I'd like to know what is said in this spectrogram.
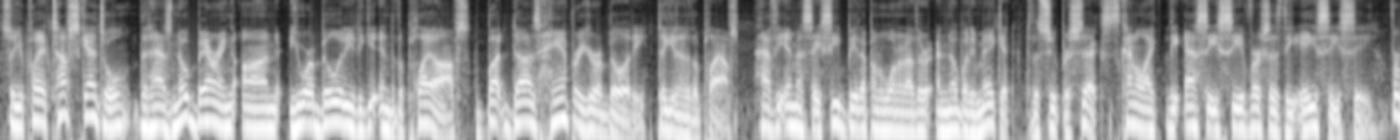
So you play a tough schedule that has no bearing on your ability to get into the playoffs, but does hamper your ability to get into the playoffs. Have the MSAC beat up on one another and nobody make it to the Super Six. It's kind of like the SEC versus the ACC. For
